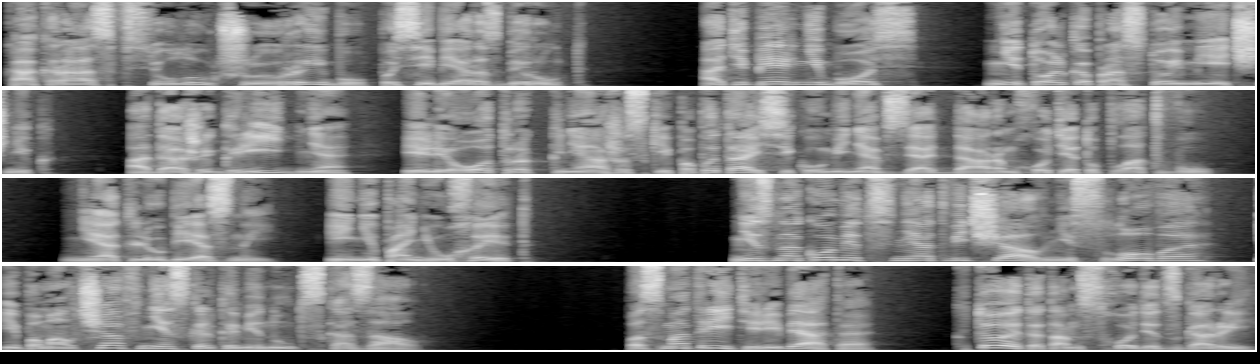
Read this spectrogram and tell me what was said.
Как раз всю лучшую рыбу по себе разберут. А теперь, небось, не только простой мечник, а даже гридня или отрок княжеский попытайся-ка у меня взять даром хоть эту плотву. Нет, любезный, и не понюхает». Незнакомец не отвечал ни слова и, помолчав несколько минут, сказал. «Посмотрите, ребята, кто это там сходит с горы?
